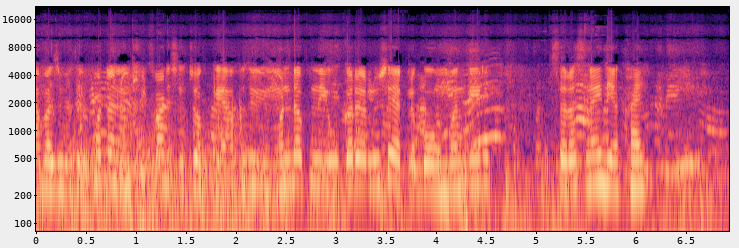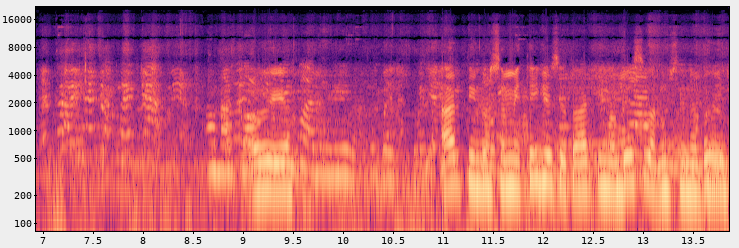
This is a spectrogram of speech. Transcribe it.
આ બાજુ બધી ફોટા ને શૂટ પાડીશું. જો કે આ બધું મંડપ ને એવું કરેલું છે, એટલે બહુ મંદિર સરસ નહીં દેખાય. હવે આરતીનો સમય થઈ ગયો છે, તો આરતીમાં બેસવાનું છે ને ભાઈ.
